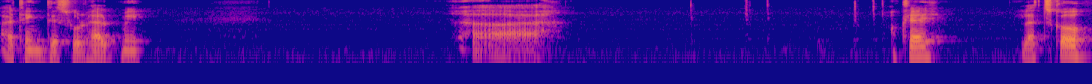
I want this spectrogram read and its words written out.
I think this would help me. Uh, okay, let's go.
